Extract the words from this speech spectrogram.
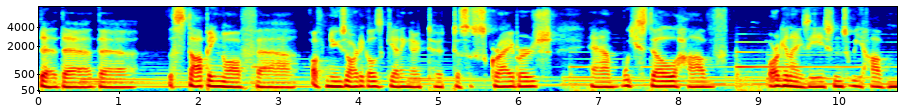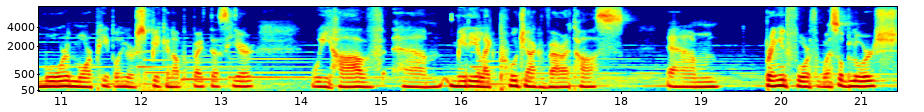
the, the, the, the stopping of, uh, of news articles getting out to, to subscribers, um, we still have organizations. We have more and more people who are speaking up about this here. We have um, media like Project Veritas um, bringing forth whistleblowers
